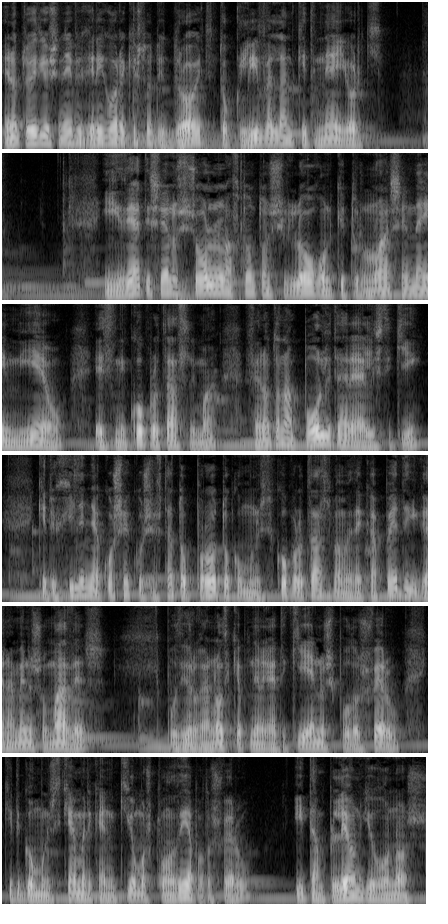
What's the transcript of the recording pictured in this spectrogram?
ενώ το ίδιο συνέβη γρήγορα και στο Detroit, το Cleveland και τη Νέα Υόρκη. Η ιδέα της ένωσης όλων αυτών των συλλόγων και τουρνουά σε ένα ενιαίο εθνικό πρωτάθλημα φαινόταν απόλυτα ρεαλιστική και το 1927 το πρώτο κομμουνιστικό πρωτάθλημα με 15 γεγραμμένες ομάδες που διοργανώθηκε από την Εργατική Ένωση Ποδοσφαίρου και την Κομμουνιστική Αμερικανική Ομοσπονδία Ποδοσφαίρου ήταν πλέον γεγονός.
